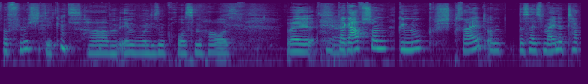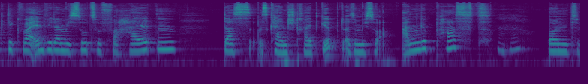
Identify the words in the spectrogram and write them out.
verflüchtigt haben irgendwo in diesem großen Haus. Weil Ja. da gab es schon genug Streit und das heißt, meine Taktik war entweder mich so zu verhalten, dass es keinen Streit gibt, also mich so angepasst. Und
